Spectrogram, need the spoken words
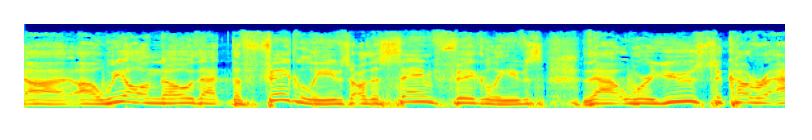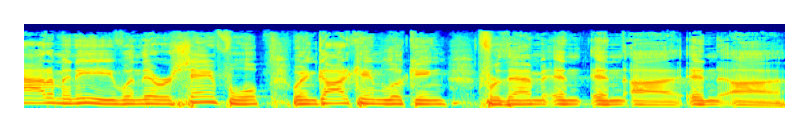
uh, uh, we all know that the fig leaves are the same fig leaves that were used to cover Adam and Eve when they were shameful when God came looking for them in, in, uh, in, uh,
